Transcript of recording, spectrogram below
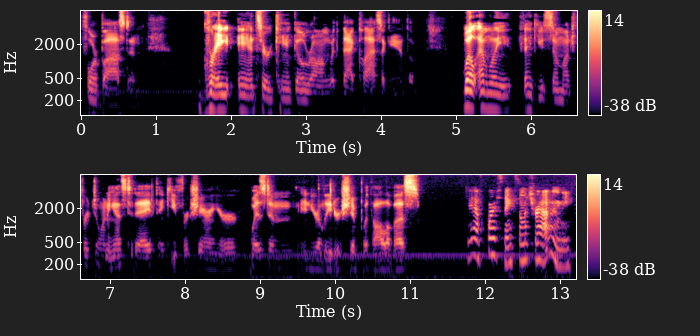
for Boston, great answer. Can't go wrong with that classic anthem. Well, Emily, thank you so much for joining us today. Thank you for sharing your wisdom and your leadership with all of us. Yeah, of course. Thanks so much for having me.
